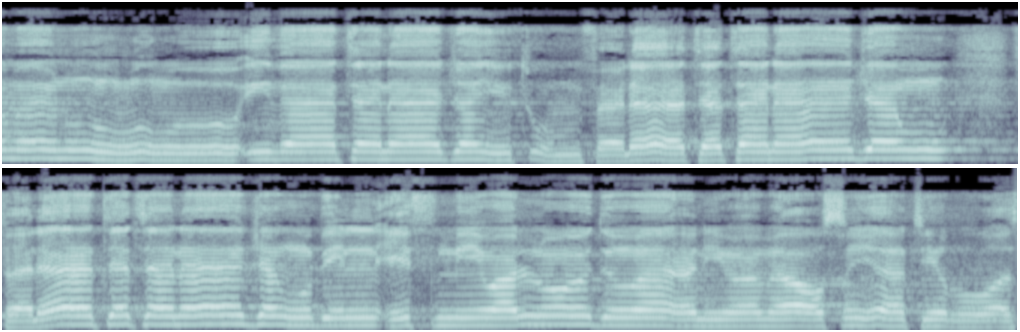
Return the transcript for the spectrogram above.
آمنوا إذا تناجيتم فلا تتناجوا فلا تتناجوا بالإثم والعدوان ومعصية الرسول.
